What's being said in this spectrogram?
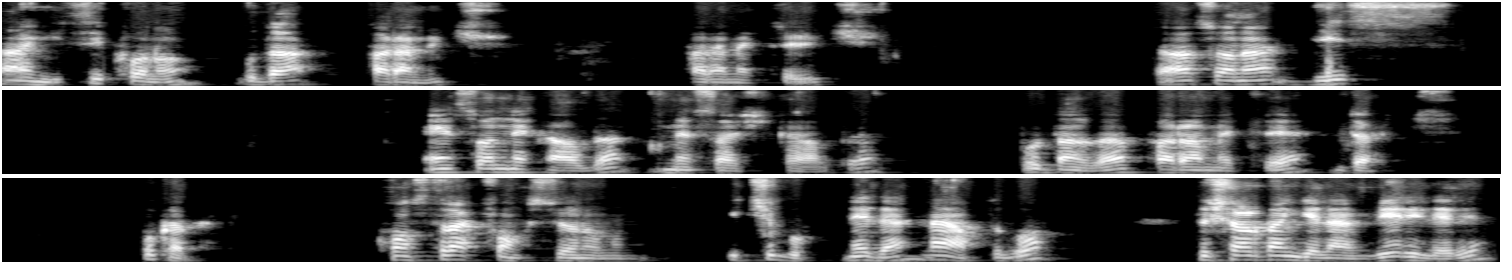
hangisi? Konu. Bu da param 3. Parametre 3. Daha sonra this en son ne kaldı? Mesaj kaldı. Buradan da parametre 4. Bu kadar. Construct fonksiyonunun içi bu. Neden? Ne yaptı bu? Dışarıdan gelen verileri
